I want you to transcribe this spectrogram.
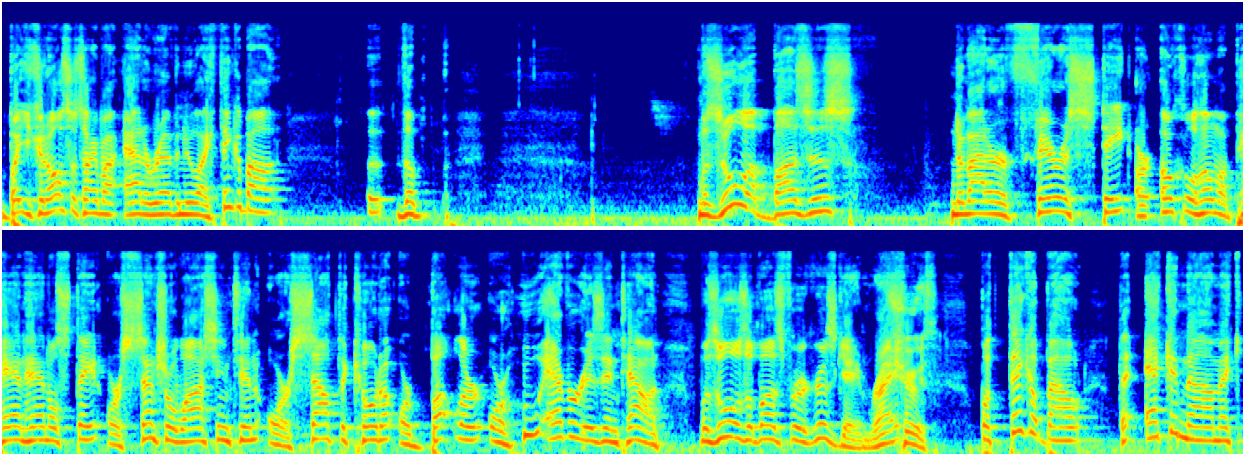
but you could also talk about added revenue. Like think about uh, the Missoula buzzes. No matter if Ferris State or Oklahoma Panhandle State or Central Washington or South Dakota or Butler or whoever is in town, Missoula's a buzz for a Grizz game, right? Truth. But think about the economic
